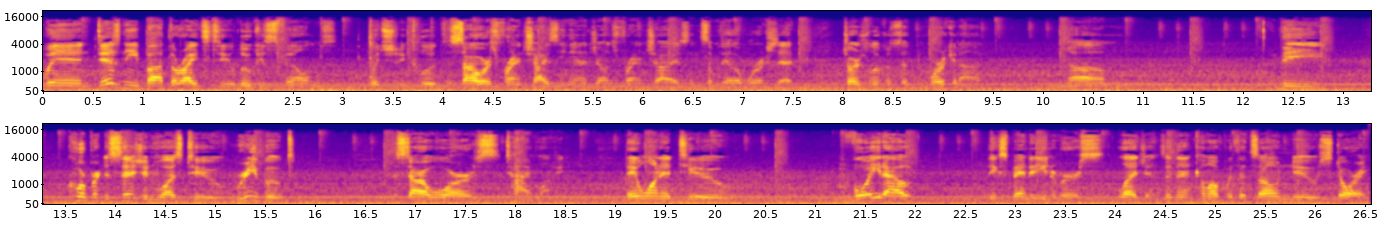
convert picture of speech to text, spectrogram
when Disney bought the rights to Lucasfilms, which includes the Star Wars franchise, the Indiana Jones franchise, and some of the other works that George Lucas had been working on, um, the corporate decision was to reboot the Star Wars timeline. They wanted to void out the expanded universe, Legends, and then come up with its own new story.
